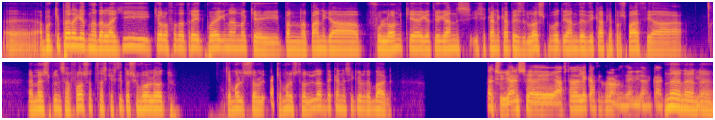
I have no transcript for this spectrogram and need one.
Ε, από εκεί πέρα για την ανταλλαγή και όλα αυτά τα trade που έγιναν, OK, okay, πάνε να πάνε για full on και γιατί ο Γιάννης είχε κάνει κάποιες δηλώσεις που είπε ότι αν δεν δει κάποια προσπάθεια εμέσως πλην σαφώς ότι θα σκεφτεί το συμβόλαιό του. Και μόλις το, και μόλις το Lillard έκανε secure the bag. Εντάξει, ο Γιάννης ε, αυτά τα λέει κάθε χρόνο, δεν ήταν κάτι. Ναι, ναι, ναι.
